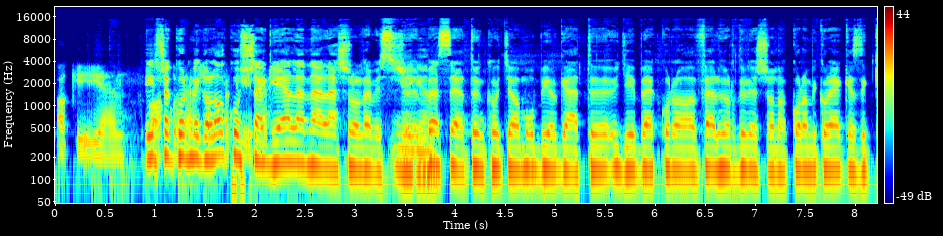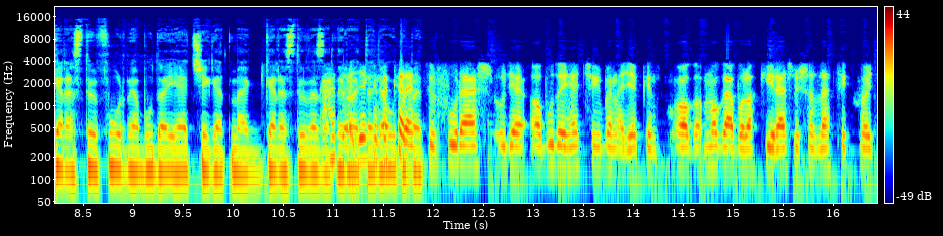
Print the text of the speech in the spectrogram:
aki ilyen És akkor még a lakossági ellenállásról nem is Igen. beszéltünk, hogyha a mobilgát ügyében ekkora felhördülés van, akkor amikor elkezdik keresztül fúrni a budai hegységet, meg keresztül vezetni Hát rajta egy egyébként a autót. keresztülfúrás, ugye a Budai hegységben egyébként magából a kiírás is az látszik, hogy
